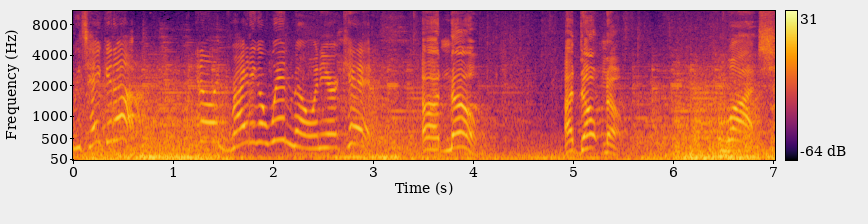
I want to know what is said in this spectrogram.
We take it up. You know, like riding a windmill when you're a kid. Uh, no. I don't know. Watch.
